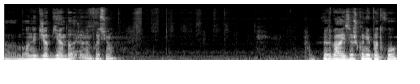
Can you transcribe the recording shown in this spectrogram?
Euh, bon, on est déjà bien bas, j'ai l'impression. c'est pareil, ça je connais pas trop.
